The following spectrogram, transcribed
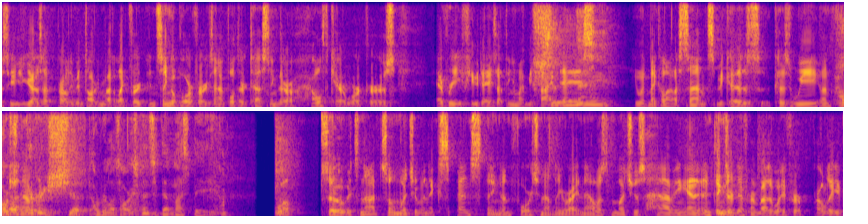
see, you guys have probably been talking about it. Like for in Singapore, for example, they're testing their healthcare workers every few days. I think it might be 5 Shouldn't days. they? It would make a lot of sense because because we unfortunately every shift? I realize how expensive that must be. Well, so it's not so much of an expense thing, unfortunately, right now, as much as having, and, and things are different, by the way, for probably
